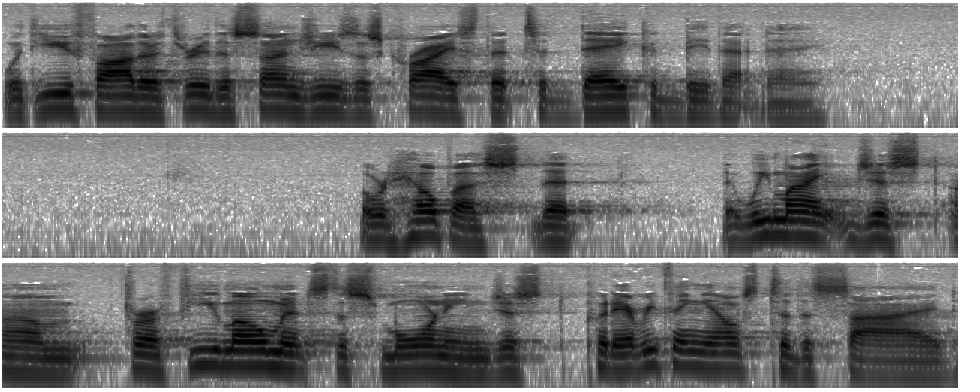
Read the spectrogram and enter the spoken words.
with you, Father, through the Son, Jesus Christ, that today could be that day. Lord, help us that, that we might just, um, for a few moments this morning, just put everything else to the side.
